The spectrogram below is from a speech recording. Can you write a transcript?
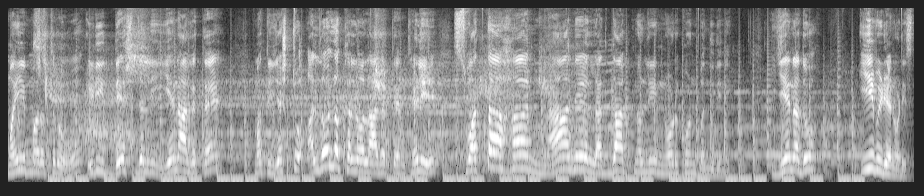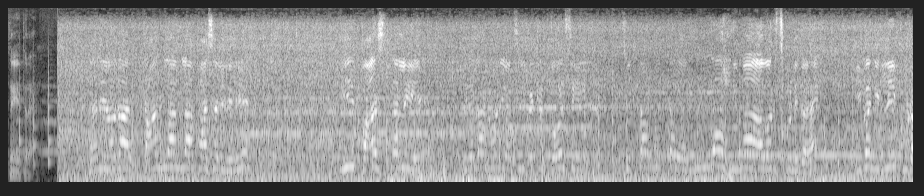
ಮೈ ಮರೆತರು ಇಡೀ ದೇಶದಲ್ಲಿ ಏನಾಗುತ್ತೆ? ಮತ್ತು ಎಷ್ಟು ಅಲ್ಲೋಲ ಕಲ್ಲೋಲ ಆಗುತ್ತೆ ಅಂತ ಹೇಳಿ ಸ್ವತಃ ನಾನೇ ಲದ್ದಾಖ್ನಲ್ಲಿ ನೋಡ್ಕೊಂಡು ಬಂದಿದ್ದೀನಿ. ಏನದು? ಈ ವಿಡಿಯೋ ನೋಡಿ ಸ್ನೇಹಿತರೆ. ನಾನು ಇವಾಗ ತಾಂಗ್ಲಾಂಗ್ಲಾ ಪಾಸಲ್ಲಿದ್ದೀನಿ. ಈ ಪಾಸ್ನಲ್ಲಿ ಇವೆಲ್ಲ ನೋಡಿ ಒಂದ್ಸಲ ಬೇಕಾದ್ರೆ ತೋರಿಸಿ. ಸುತ್ತಮುತ್ತ ಎಲ್ಲ ಹಿಮ ಆವರಿಸ್ಕೊಂಡಿದ್ದಾರೆ. ಇವನ್ ಇಲ್ಲಿ ಕೂಡ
